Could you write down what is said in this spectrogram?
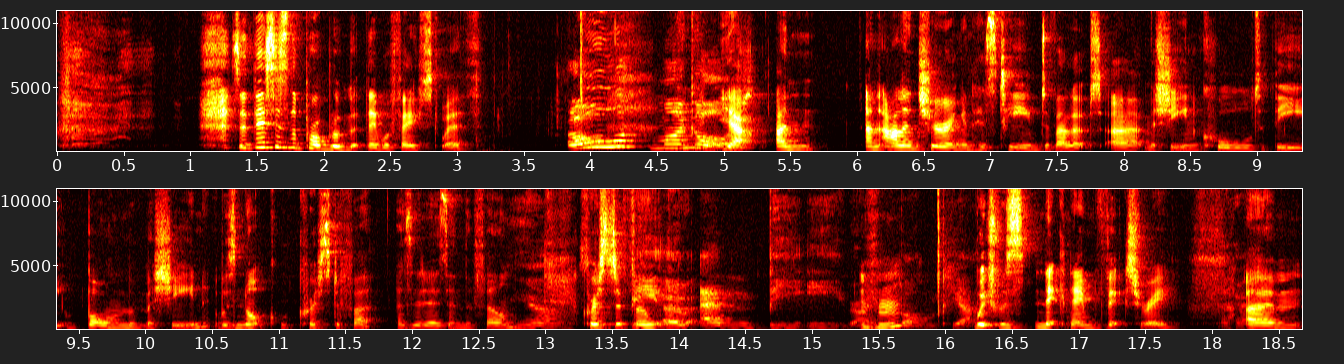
so this is the problem that they were faced with. Oh my god. Yeah, and And Alan Turing and his team developed a machine called the bombe machine. It was not called Christopher, as it is in the film, Yeah. Christopher- B O M B E, right? Mhm. Bomb. Yeah. which was nicknamed Victory. Okay. Um,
